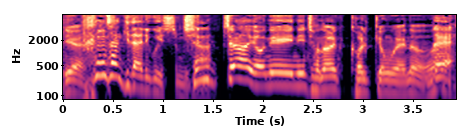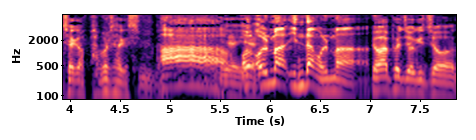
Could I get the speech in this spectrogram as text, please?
예. 항상 기다리고 있습니다. 진짜 연예인이 전화를 걸 경우 에는 네. 제가 밥을 사겠습니다. 아, 예, 예. 어, 얼마, 인당 얼마. 요 앞에 저기 저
